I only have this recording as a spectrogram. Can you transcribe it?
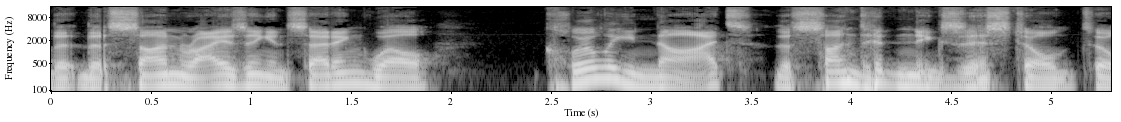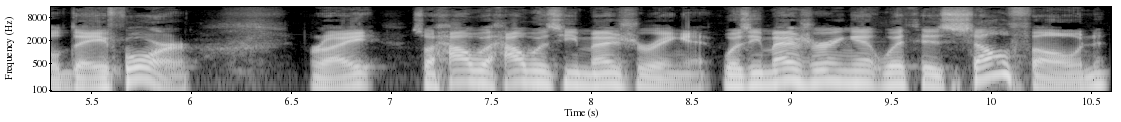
the the sun rising and setting? Well, clearly not. The sun didn't exist till till day four, right? So how how was he measuring it? Was he measuring it with his cell phone?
